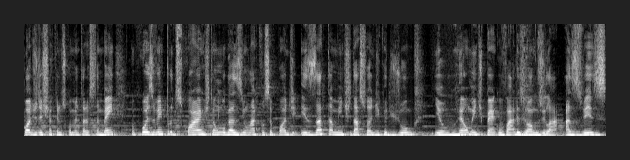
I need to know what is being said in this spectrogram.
pode deixar aqui nos comentários também. Qualquer coisa, vem pro Discord, tem um lugarzinho lá que você pode exatamente dar sua dica de jogo. E eu realmente pego vários jogos de lá às vezes.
